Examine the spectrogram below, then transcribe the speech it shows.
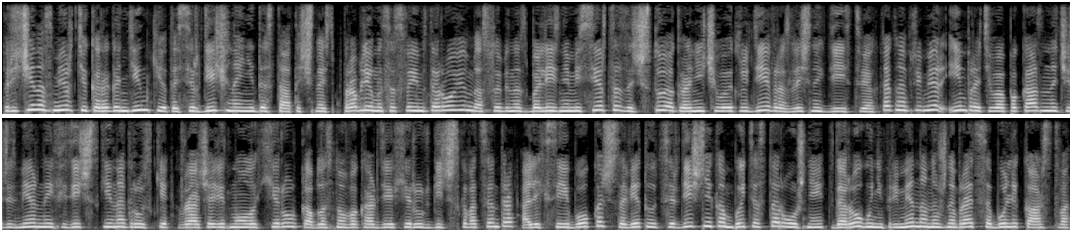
Причина смерти карагандинки – это сердечная недостаточность. Проблемы со своим здоровьем, особенно с болезнями сердца, зачастую ограничивают людей в различных действиях. Так, например, им противопоказаны чрезмерные физические нагрузки. Врач-аритмолог-хирург областного кардиохирургического центра Алексей Бокач советует сердечникам быть осторожнее. В дорогу непременно нужно брать с собой лекарства.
